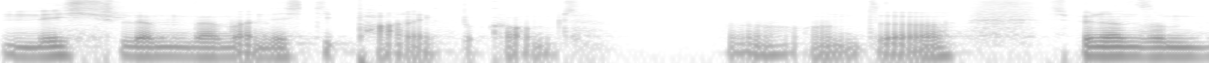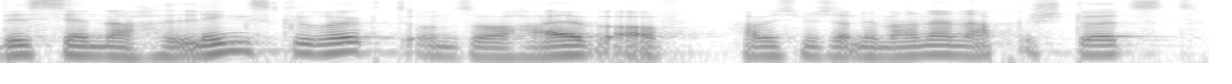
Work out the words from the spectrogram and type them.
nicht schlimm, wenn man nicht die Panik bekommt. Ja, und äh, ich bin dann so ein bisschen nach links gerückt und so halb auf, habe ich mich an dem anderen abgestürzt.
